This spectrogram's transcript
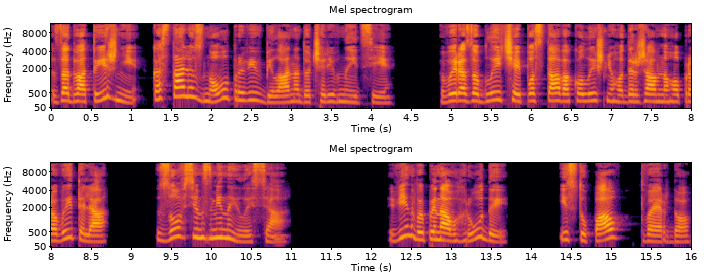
За два тижні Касталю знову привів Білана до чарівниці. Вираз обличчя й постава колишнього державного правителя зовсім змінилися. Він випинав груди і ступав твердо.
